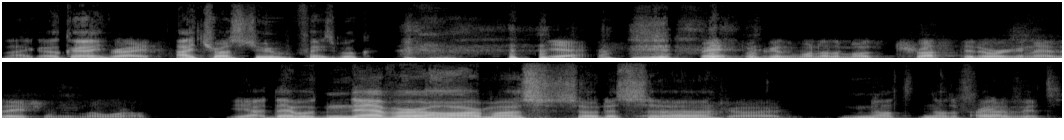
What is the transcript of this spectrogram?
Like, okay, right. I trust you, Facebook. yeah, Facebook is one of the most trusted organizations in the world. Yeah, they would never harm us, so that's oh, uh, God. not not afraid I'm of it.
